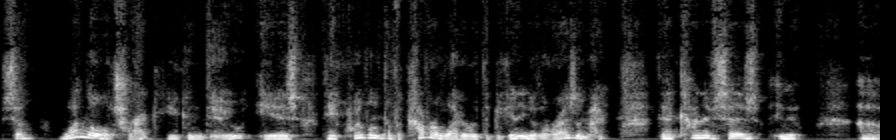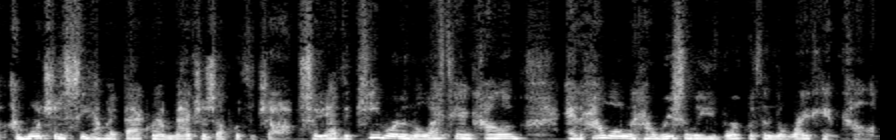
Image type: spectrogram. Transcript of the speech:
So one little trick you can do is the equivalent of a cover letter at the beginning of the resume that kind of says, you know, uh, I want you to see how my background matches up with the job. So you have the keyword in the left-hand column and how long and how recently you've worked within the right-hand column.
